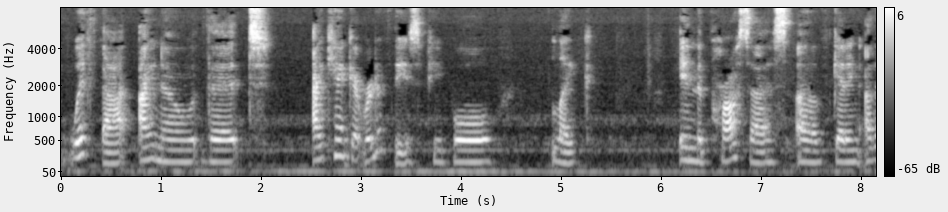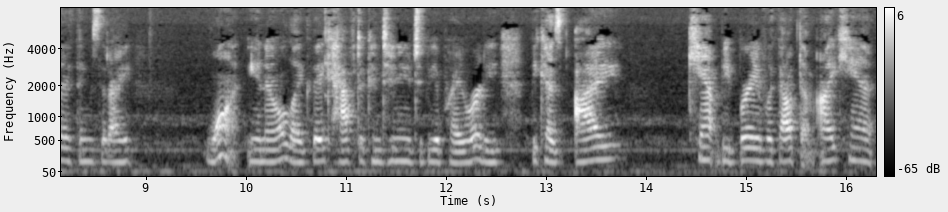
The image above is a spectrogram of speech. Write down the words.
with that, I know that I can't get rid of these people like in the process of getting other things that I want, you know? Like they have to continue to be a priority because I can't be brave without them. I can't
